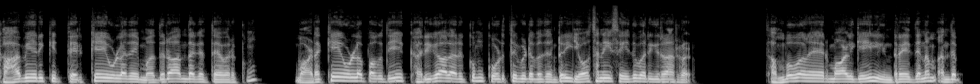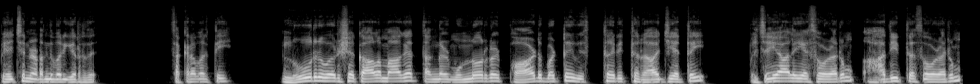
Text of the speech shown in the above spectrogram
காவேரிக்கு தெற்கே உள்ளதை மதுராந்தக தேவருக்கும் வடக்கே உள்ள பகுதியை கரிகாலருக்கும் கொடுத்து விடுவதென்று யோசனை செய்து வருகிறார்கள். சம்புவரையர் மாளிகையில் இன்றைய தினம் அந்த பேச்சு நடந்து வருகிறது. சக்கரவர்த்தி நூறு வருஷ காலமாக தங்கள் முன்னோர்கள் பாடுபட்டு விஸ்தரித்த ராஜ்யத்தை விஜயாலய சோழரும் ஆதித்த சோழரும்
